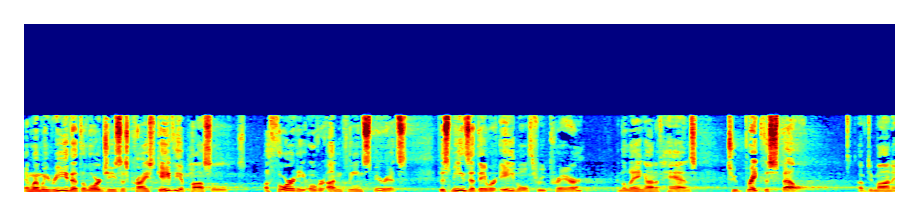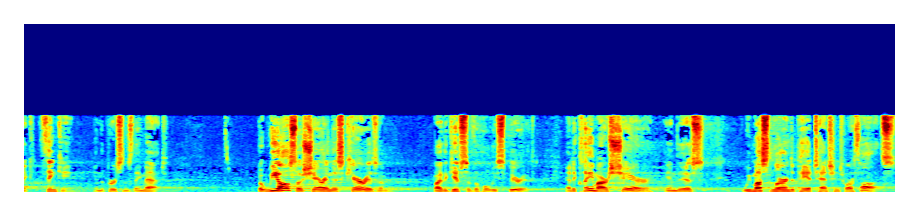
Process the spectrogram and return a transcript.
And when we read that the Lord Jesus Christ gave the apostles authority over unclean spirits, this means that they were able, through prayer and the laying on of hands, to break the spell of demonic thinking in the persons they met. But we also share in this charism by the gifts of the Holy Spirit. And to claim our share in this, we must learn to pay attention to our thoughts.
